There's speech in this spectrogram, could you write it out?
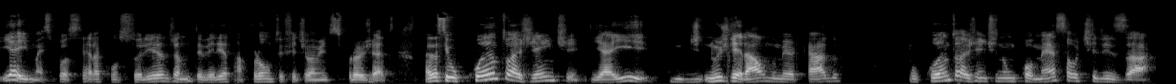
e aí, mas pô, se era consultoria, já não deveria estar pronto efetivamente esse projeto. Mas assim, o quanto a gente, e aí, no geral, no mercado, o quanto a gente não começa a utilizar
